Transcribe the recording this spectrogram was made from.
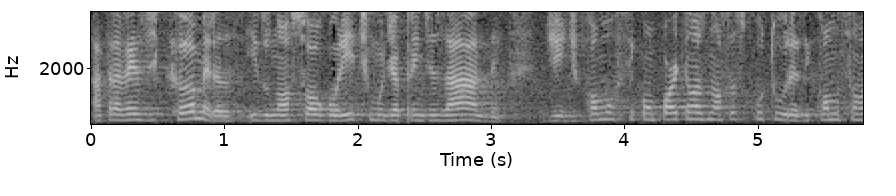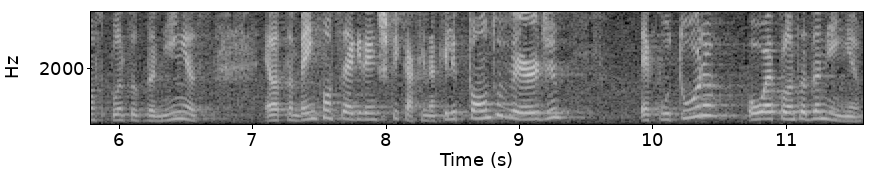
através de câmeras e do nosso algoritmo de aprendizado, de, de como se comportam as nossas culturas e como são as plantas daninhas. Ela também consegue identificar que naquele ponto verde é cultura ou é planta daninha.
